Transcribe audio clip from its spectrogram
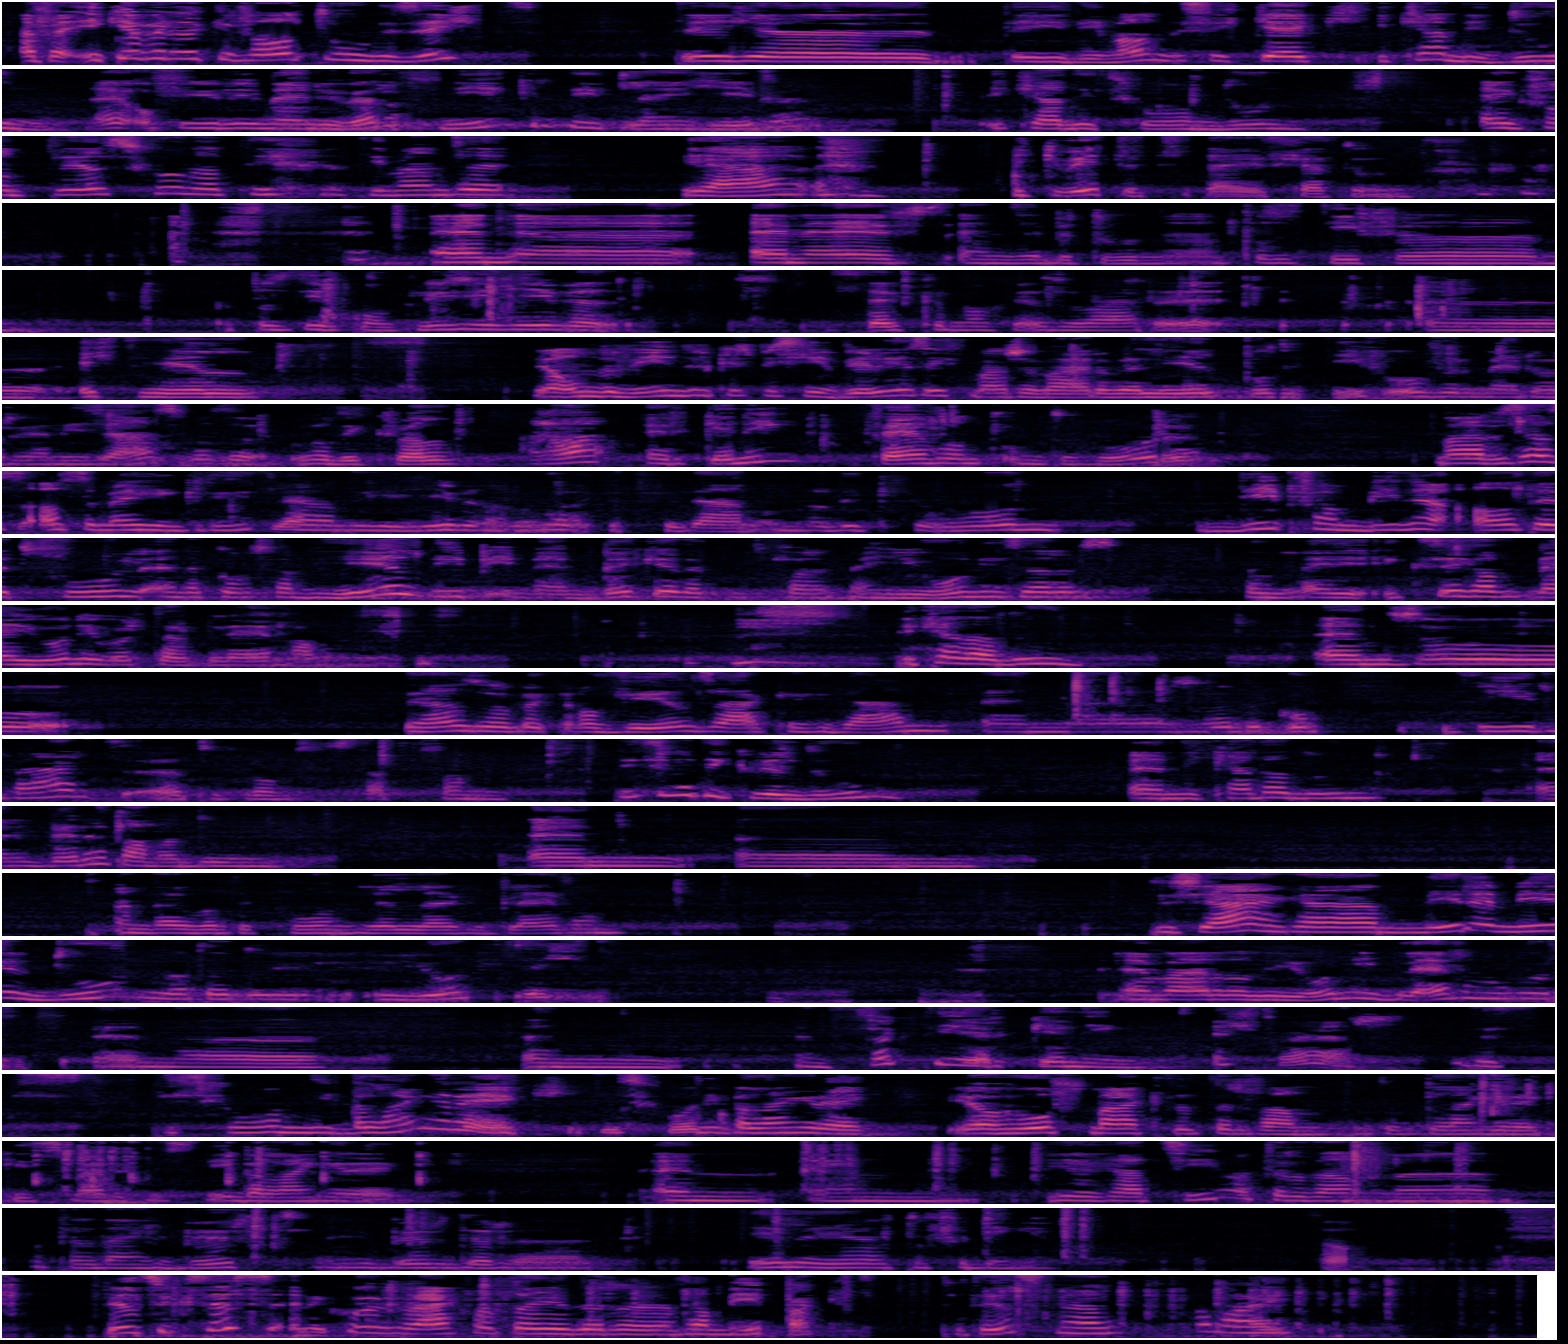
Enfin, ik heb in elk geval toen gezegd tegen, tegen die man, ik zeg, kijk, ik ga dit doen. Hè, of jullie mij nu wel of niet een kredietlijn geven, ik ga dit gewoon doen. En ik vond het heel schoon dat die, dat die man zei, ja, ik weet het dat je het gaat doen. en, uh, en, hij heeft, en ze hebben toen een positieve, positieve conclusie gegeven Sterker nog, ze waren uh, echt heel... Ja, onder de indruk is misschien veel gezegd, maar ze waren wel heel positief over mijn organisatie. Wat, ik wel, ah, erkenning, fijn vond om te horen. Maar zelfs als ze mij geen kredietlijn hadden gegeven, dan had ik het gedaan. Omdat ik gewoon diep van binnen altijd voel, en dat komt van heel diep in mijn bekken, dat komt vanuit mijn joni zelfs. Ik zeg altijd, mijn joni wordt daar blij van. ik ga dat doen. En zo, ja, zo heb ik al veel zaken gedaan. En uh, zo heb ik op 4 maart uit de grond gestapt van, dit is wat ik wil doen. En ik ga dat doen. En ik ben het aan het doen. En, en daar word ik gewoon heel erg blij van. Dus ja, ga meer en meer doen wat dat je Joni zegt. En waar dat de Joni blij van wordt. En, uh, en, en die erkenning. Echt waar. Is, het is gewoon niet belangrijk. Het is gewoon niet belangrijk. Je hoofd maakt het ervan dat het belangrijk is, maar het is niet belangrijk. En, en je gaat zien wat er dan, uh, wat er dan gebeurt. Er gebeuren er uh, hele, hele toffe dingen. Zo. Veel succes en ik hoor graag wat je ervan meepakt. Tot heel snel. Bye bye.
